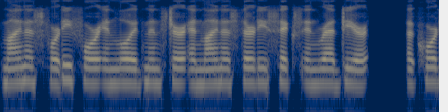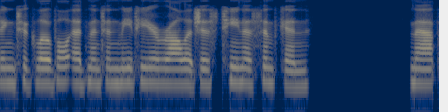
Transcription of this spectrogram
minus 44 in Lloydminster and minus 36 in Red Deer, according to Global Edmonton meteorologist Tina Simpkin. Map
